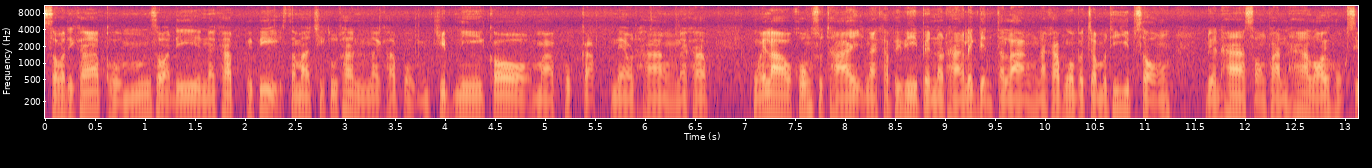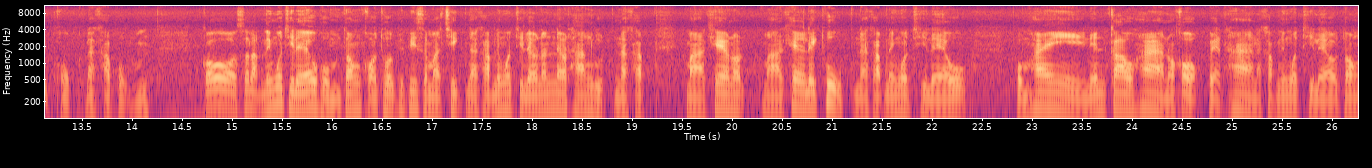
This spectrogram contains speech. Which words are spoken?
สวัสดีครับผมสวัสดีนะครับพี่พี่สมาชิกทุกท่านนะครับผมคลิปนี้ก็มาพบกับแนวทางนะครับหวยลาวโค้งสุดท้ายนะครับพี่พี่เป็นแนวทางเลขเด่นตารางนะครับงวดประจำวันที่ 22 เดือน 5 2566 นะครับผมก็สำหรับในงวดที่แล้วผมต้องขอโทษพี่พี่ๆสมาชิกนะครับในงวดที่แล้วนั้นแนวทางหลุดนะครับมาแค่น็อตมาแค่เลขทูบนะครับในงวดที่แล้ว ผมให้เน้น 95เนาะก็ออก 85 นะครับในงวดที่แล้วต้อง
